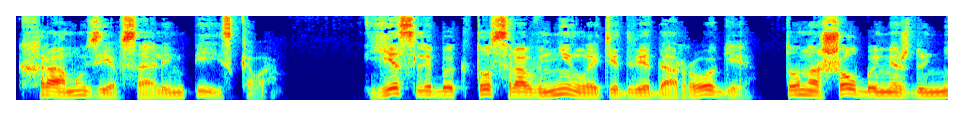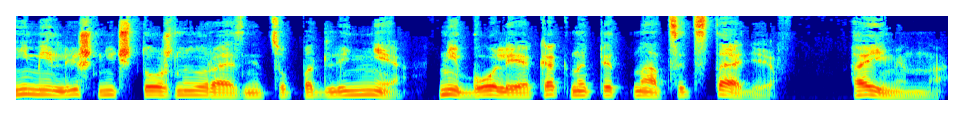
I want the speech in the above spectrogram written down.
к храму Зевса Олимпийского. Если бы кто сравнил эти две дороги, то нашел бы между ними лишь ничтожную разницу по длине – не более как на 15 стадиев. А именно,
